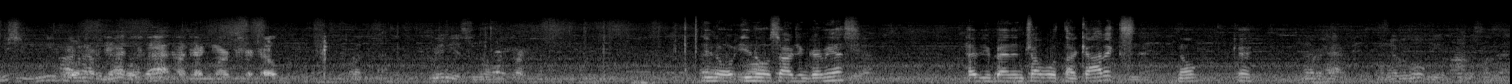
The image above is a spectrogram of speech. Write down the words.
We should. We probably have to act like that. Contact marks for tow. But really, it's you know. You know, you know Sergeant Grimius? Yeah. Have you been in trouble with narcotics? No? Okay. never have. I never will be. I promise on that.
